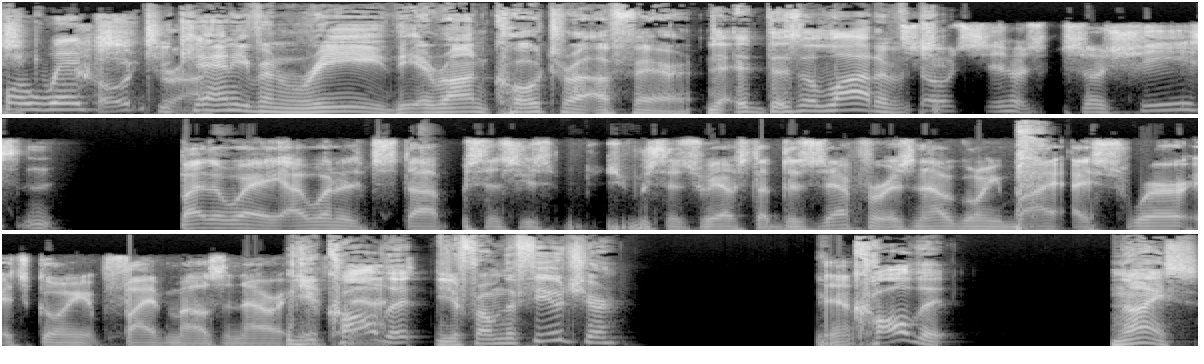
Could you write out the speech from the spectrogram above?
for which you can't even read the Iran Contra affair. There's a lot of So, so, so she's. By the way, I want to stop since you since we have stopped. The Zephyr is now going by. I swear it's going at five miles an hour. you called that. it. You're from the future. Yeah. Called it. Nice.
